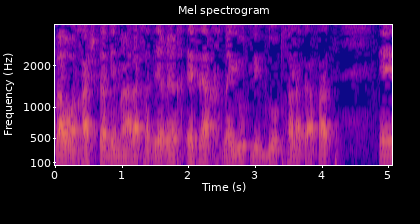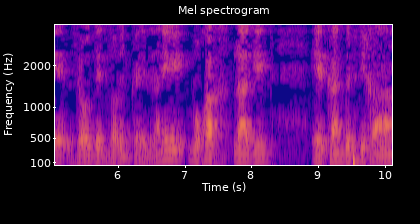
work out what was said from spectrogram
בה או רכשת במהלך הדרך, איזה אחריות לימדו אותך לקחת אה, ועוד דברים כאלה. אני מוכרח להגיד אה, כאן בפתיחה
